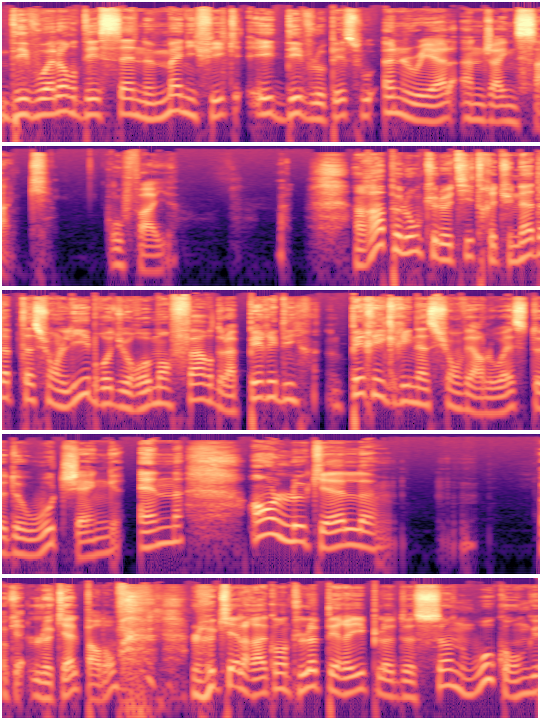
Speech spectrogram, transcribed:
dévoilant des scènes magnifiques et développées sous Unreal Engine 5. Ou 5. Rappelons que le titre est une adaptation libre du roman phare de la pérégrination vers l'ouest de Wu Cheng N, en lequel. Lequel, pardon, lequel raconte le périple de Sun Wukong,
